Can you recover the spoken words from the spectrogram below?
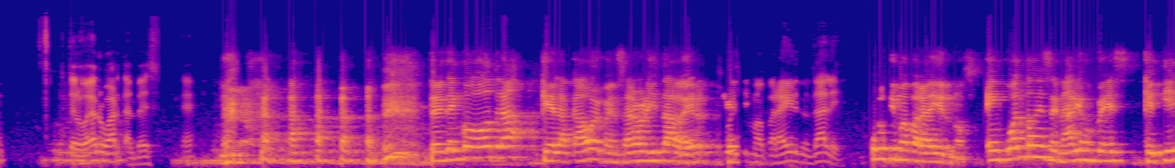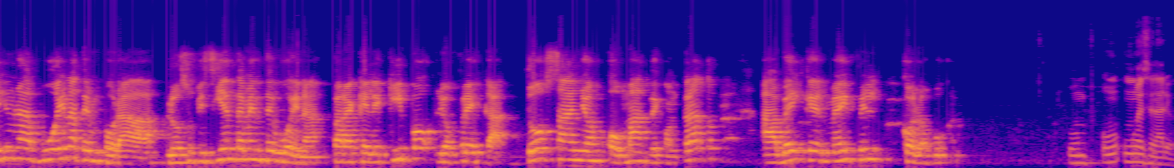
te lo voy a robar tal vez. ¿eh? te tengo otra que la acabo de pensar ahorita a ver. Última para irnos, dale. Última para irnos. ¿En cuántos escenarios ves que tiene una buena temporada, lo suficientemente buena para que el equipo le ofrezca dos años o más de contrato a Baker Mayfield con los. Un, un, escenario.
